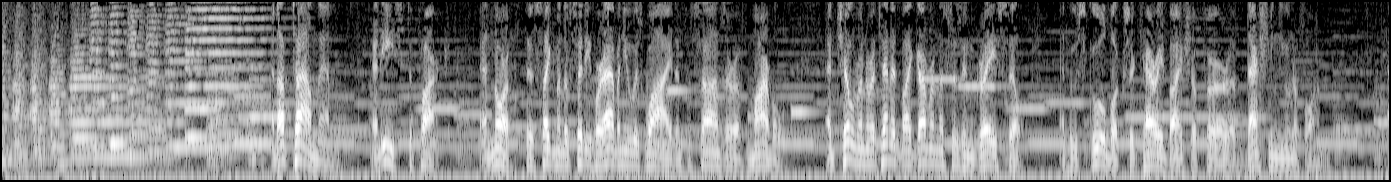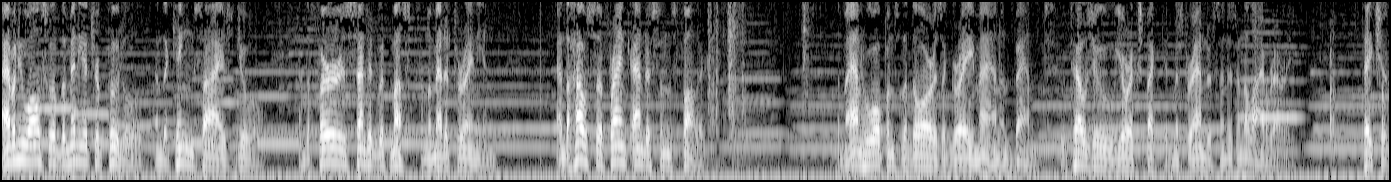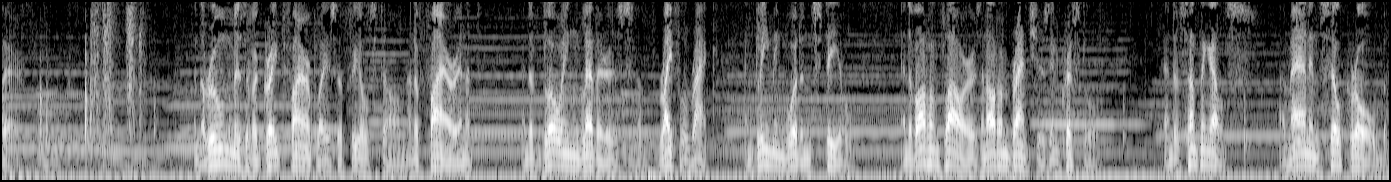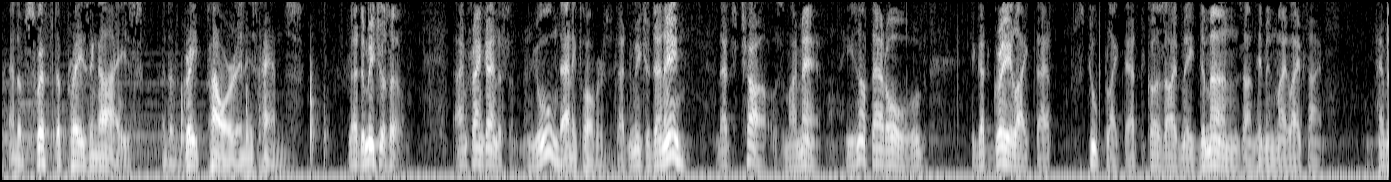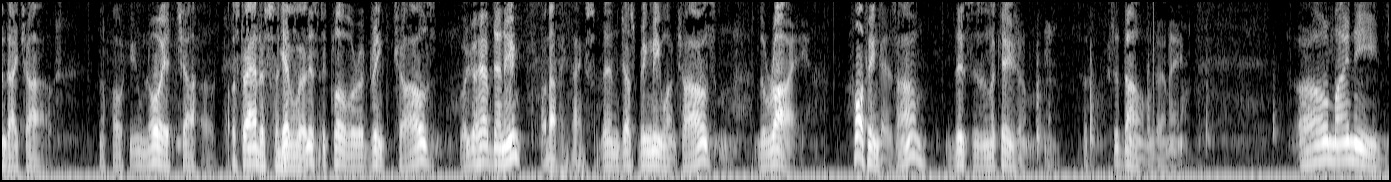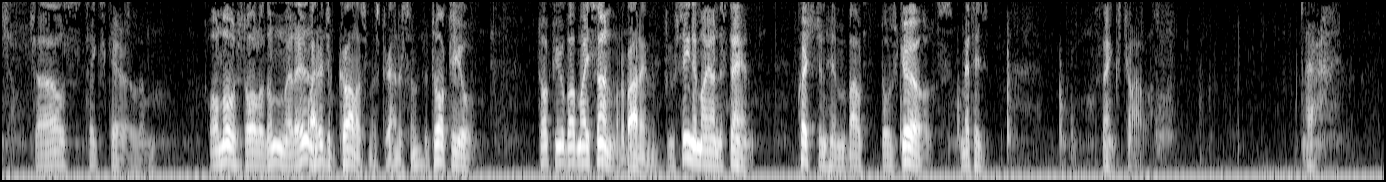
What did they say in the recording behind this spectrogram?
uptown, then, and east to Park, and north to a segment of city where avenue is wide and facades are of marble, and children are attended by governesses in gray silk, and whose school books are carried by chauffeur of dashing uniform. Avenue also of the miniature poodle and the king-size jewel, and the furs scented with musk from the Mediterranean, and the house of Frank Anderson's father. The man who opens the door is a gray man and bent, who tells you you're expected. Mr. Anderson is in the library. Takes you there. And the room is of a great fireplace of fieldstone, and a fire in it, and of glowing leathers, of rifle rack, and gleaming wood and steel, and of autumn flowers and autumn branches in crystal, and of something else, a man in silk robe, and of swift appraising eyes, and of great power in his hands. Glad to meet you, sir. I'm Frank Anderson. And you? Danny Clovers. Glad to meet you, Denny. That's Charles, my man. He's not that old. He got gray like that, stoop like that, because I've made demands on him in my lifetime. Haven't I, Charles? Oh, you know it, Charles. Mr. Anderson, Get you. Uh... Mr. Clover a drink, Charles. Will you have, Denny? Oh, nothing, thanks. Sir. Then just bring me one, Charles. The rye. Four fingers, huh? This is an occasion. Sit down, Denny. All my needs. Charles takes care of them. Almost all of them, that is. Why did you call us, Mr. Anderson? To talk to you. Talk to you about my son. What about him? You've seen him, I understand. Question him about those girls. Met his. Thanks, Charles. Ah,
